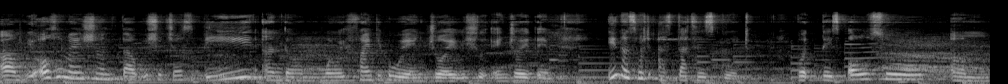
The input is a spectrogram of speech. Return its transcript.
um you also mentioned that we should just be and um when we find people we enjoy we should enjoy them in as much as that is good but there's also um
